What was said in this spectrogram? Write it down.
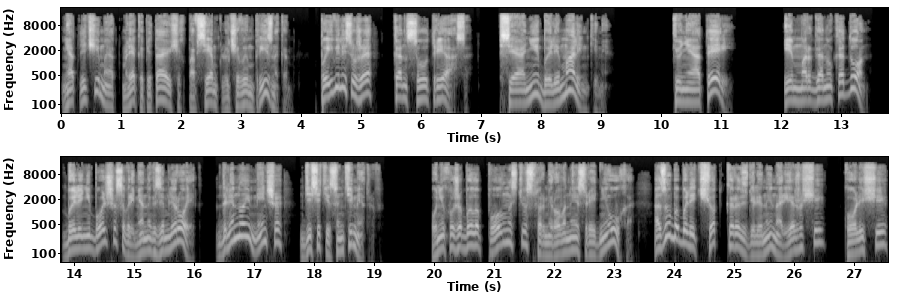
неотличимые от млекопитающих по всем ключевым признакам, появились уже к концу Триаса. Все они были маленькими. Кюниатерий и Марганукадон были не больше современных землероек, длиной меньше 10 сантиметров. У них уже было полностью сформированное среднее ухо, а зубы были четко разделены на режущие, колющие,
